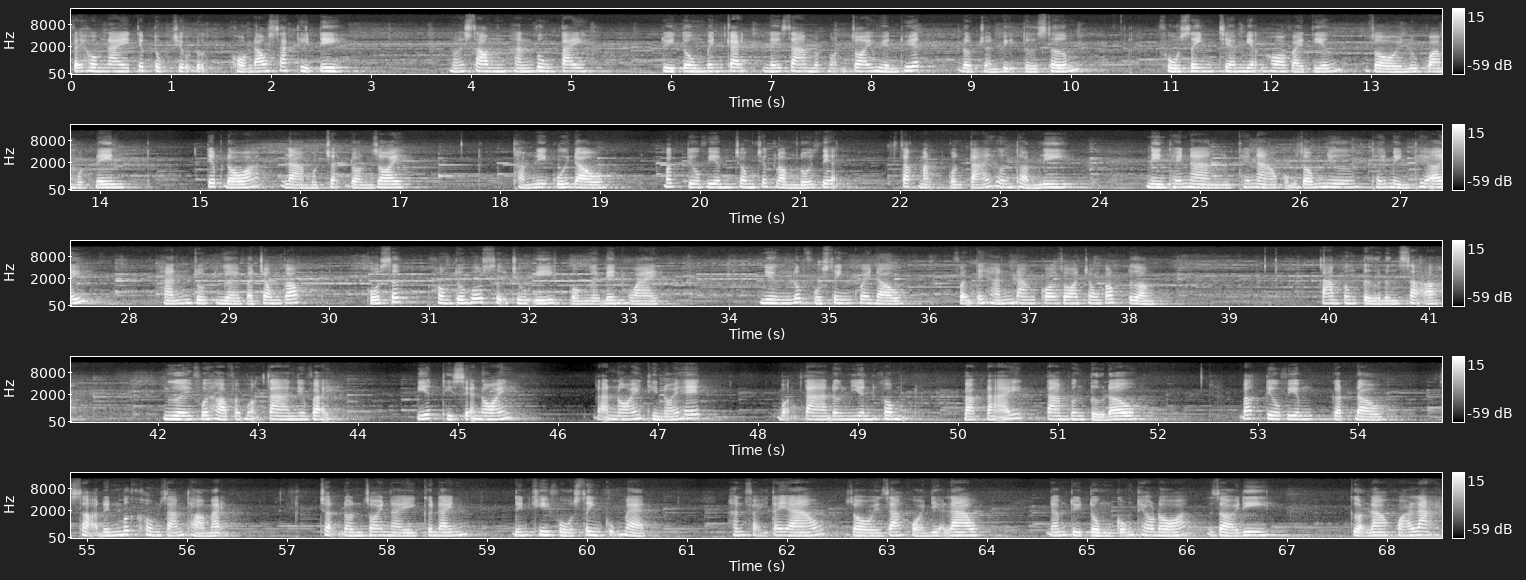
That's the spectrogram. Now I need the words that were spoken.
Vậy hôm nay tiếp tục chịu đựng khổ đau xác thịt đi. Nói xong, hắn vung tay. Tùy tùng bên cạnh lấy ra một ngọn roi huyền thuyết, Được chuẩn bị từ sớm. Phù sinh che miệng ho vài tiếng, Rồi lưu qua một bên. Tiếp đó là một trận đòn roi. Thẩm ly cúi đầu. Bắc tiêu viêm trong chiếc lòng đối diện, Sắc mặt còn tái hơn thẩm ly. Nhìn thấy nàng thế nào cũng giống như Thấy mình thế ấy. Hắn rụt người vào trong góc, Cố sức không thu hút sự chú ý Của người bên ngoài. Nhưng lúc phú sinh quay đầu, Vẫn thấy hắn đang co ro trong góc tường. Tam công tử đừng sợ. Người phối hợp với bọn ta như vậy, Biết thì sẽ nói. Đã nói thì nói hết. Bọn ta đương nhiên không Bạc đãi Tam Vương Tử đâu. Bác tiêu viêm gật đầu, Sợ đến mức không dám thở mạnh. Trận đòn roi này cứ đánh, Đến khi phú sinh cũng mệt. Hắn phẩy tay áo Rồi ra khỏi địa lao. Đám tùy tùng cũng theo đó Rời đi. Cửa lao khóa lại.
